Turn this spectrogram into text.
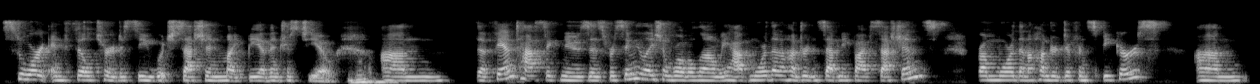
sort and filter to see which session might be of interest to you. Mm-hmm. Um, the fantastic news is for Simulation World alone, we have more than 175 sessions from more than 100 different speakers. Um,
